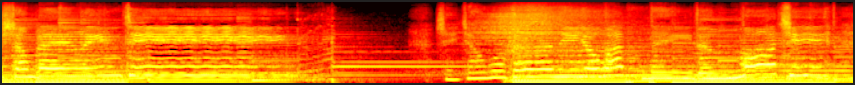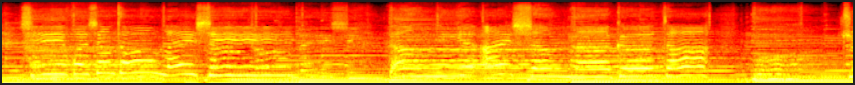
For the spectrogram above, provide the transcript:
想被聆听。谁叫我和完美的默契，喜欢相同类型。当你也爱上那个他，我祝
